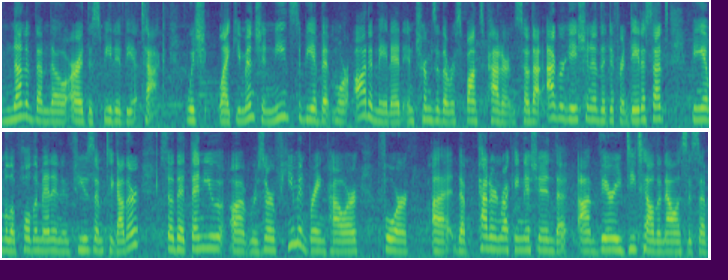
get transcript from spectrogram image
None of them, though, are at the speed of the attack, which, like you mentioned, needs to be a bit more automated in terms of the response patterns. So that aggregation of the different data sets, being able to pull them in and infuse them together, so that then you uh, reserve human brain power for uh, the pattern recognition, the um, very detailed analysis of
